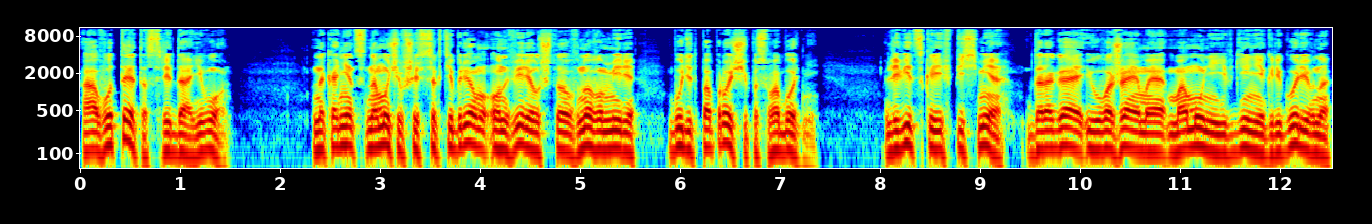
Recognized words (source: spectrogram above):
а вот эта среда его. Наконец, намучившись с октябрем, он верил, что в новом мире будет попроще, посвободней. Левицкая в письме, дорогая и уважаемая мамуня Евгения Григорьевна,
